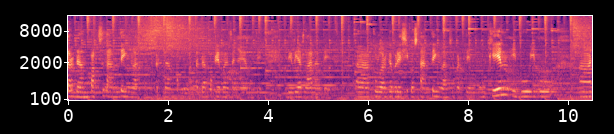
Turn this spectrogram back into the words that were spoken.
terdampak stunting lah, terdampak terdampak ya bahasanya ya nanti dilihatlah nanti. Uh, keluarga berisiko stunting lah seperti mungkin ibu-ibu uh,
